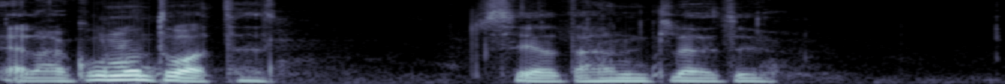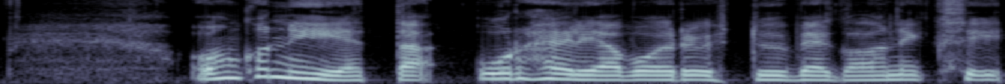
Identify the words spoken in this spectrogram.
Eläinkunnon tuotteet. Sieltähän nyt löytyy. Onko niin, että urheilija voi ryhtyä vegaaniksi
